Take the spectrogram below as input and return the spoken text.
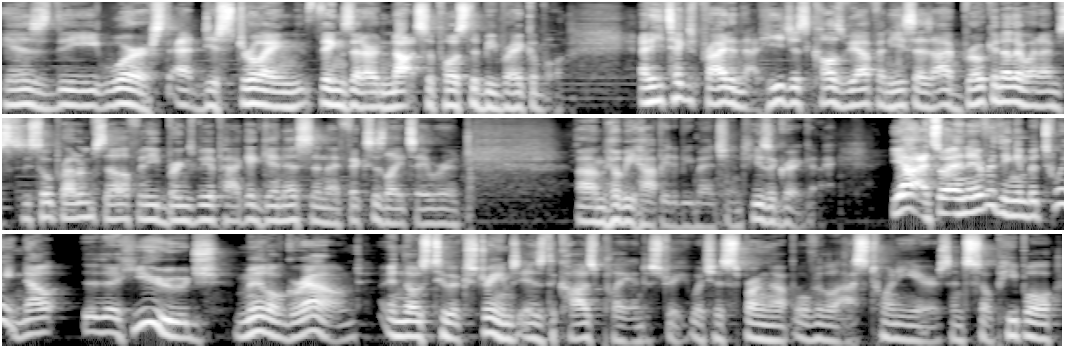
is the worst at destroying things that are not supposed to be breakable. And he takes pride in that. He just calls me up and he says i broke another one. I'm so proud of himself. And he brings me a pack of guinness and i fix his lightsaber and um, he'll be happy to be mentioned. He's a great guy yeah, and so and everything in between. Now, the huge middle ground in those two extremes is the cosplay industry, which has sprung up over the last 20 years. And so people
